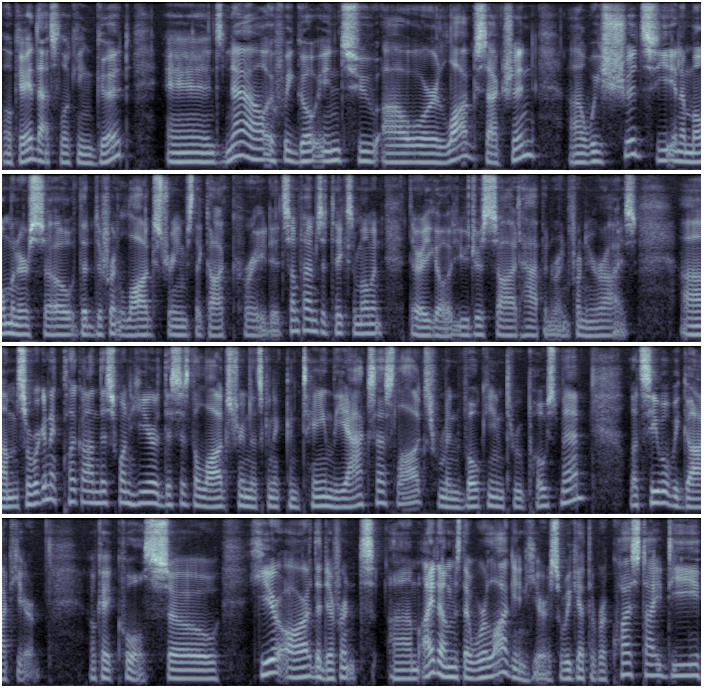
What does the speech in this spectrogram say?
Okay, that's looking good. And now if we go into our log section, uh, we should see in a moment or so the different log streams that got created. Sometimes it takes a moment. There you go. You just saw it happen right in front of your eyes. Um, so we're going to click on this one here. This is the log stream that's going to contain the access logs from invoking through Postman. Let's see what we got here. Okay, cool. So here are the different um, items that we're logging here. So we get the request ID.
